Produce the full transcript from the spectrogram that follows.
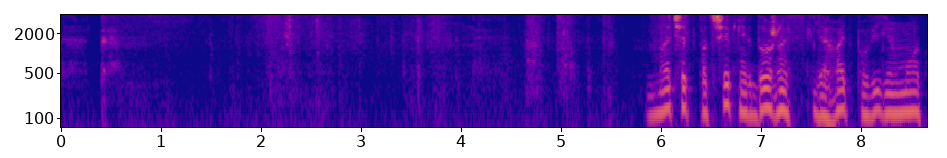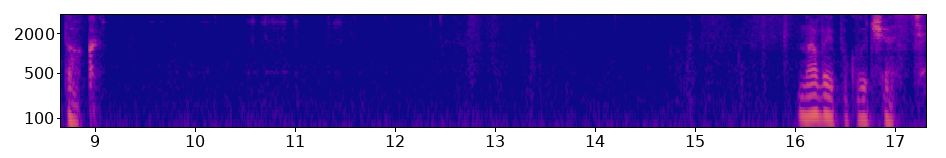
Так. Значит, подшипник должен лягать, по-видимому, так. На выпуклую часть.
